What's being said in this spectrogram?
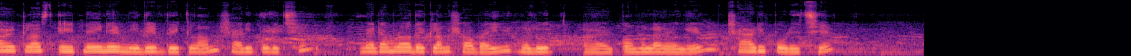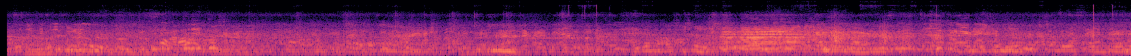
আর ক্লাস এইট নাইনের মেয়েদের দেখলাম, শাড়ি পরেছে। ম্যাডামরাও দেখলাম সবাই, হলুদ আর কমলা রঙের শাড়ি পরেছে প্লিজ আগে ক্লাস টিচারের একটু ভিডিওটা করাতে ভালো হয় একটু ক্লাস টিচারদের আগে একটু কমিউনিকেট করবেন কারণ ডিরেক্ট ক্লাসে বাচ্চাদের সাথে আমরা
